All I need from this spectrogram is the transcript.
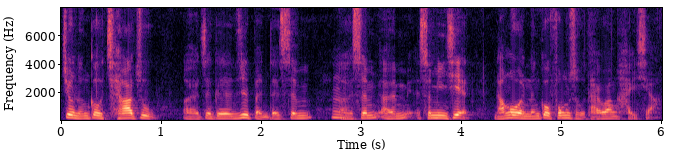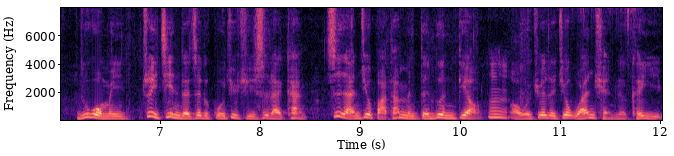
就能够掐住。呃，这个日本的生呃生呃生命线，然后能够封锁台湾海峡。如果我们以最近的这个国际局势来看，自然就把他们的论调，嗯，啊，我觉得就完全的可以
